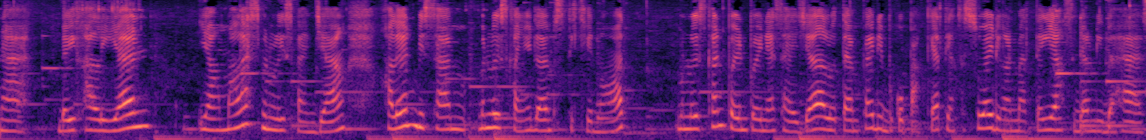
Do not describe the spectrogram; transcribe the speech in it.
Nah, bagi kalian yang malas menulis panjang, kalian bisa menuliskannya dalam sticky note, menuliskan poin-poinnya saja lalu tempel di buku paket yang sesuai dengan materi yang sedang dibahas.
